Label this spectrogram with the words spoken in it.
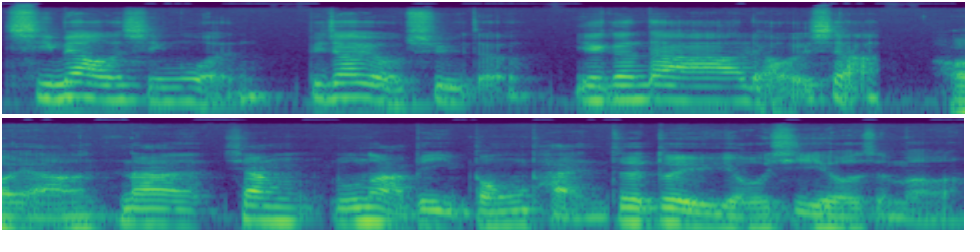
奇妙的新闻，比较有趣的，也跟大家聊一下。好呀，那像卢娜币崩盘，这对于游戏有什么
